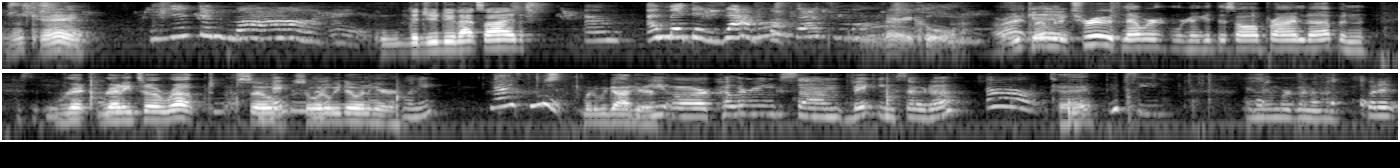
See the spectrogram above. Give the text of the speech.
Okay. This is mine. Did you do that side? Um, I made the zappa. That's mine. Very cool. All right, Okay. moment of truth. Now we're we're gonna get this all primed up and Just a few re- drops. ready to erupt. So Okay, so what are we doing here? Lenny, Nice meat. What do we got here? we are coloring some baking soda. Oh. Okay. Oopsie. And then we're gonna put it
